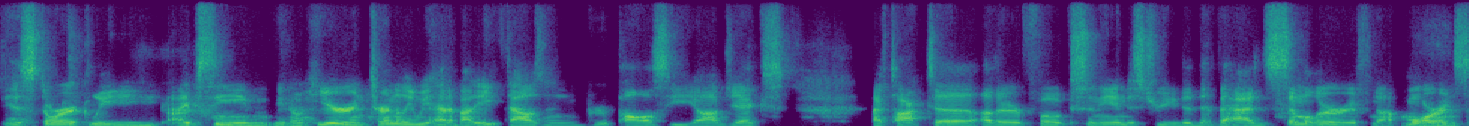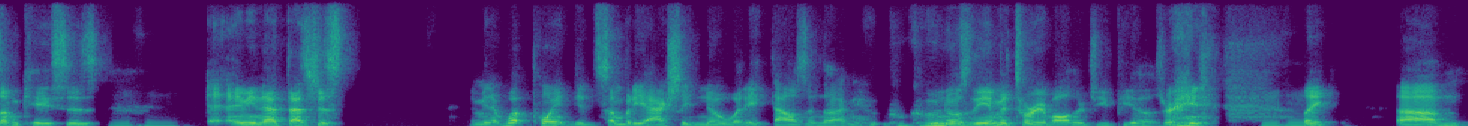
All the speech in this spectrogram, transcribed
historically I've seen, you know, here internally we had about 8,000 group policy objects. I've talked to other folks in the industry that have had similar, if not more in some cases. Mm-hmm. I mean, that that's just, I mean, at what point did somebody actually know what 8,000, I mean, who, who knows the inventory of all their GPOs, right? Mm-hmm. like, um,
